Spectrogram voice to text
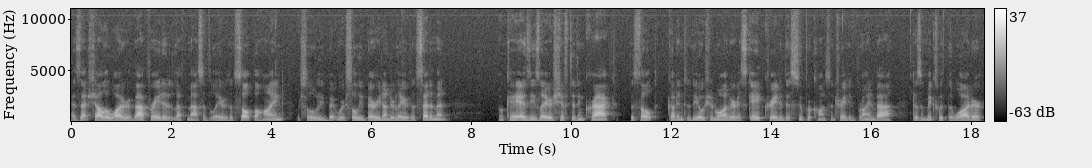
As that shallow water evaporated, it left massive layers of salt behind which slowly were slowly buried under layers of sediment. Okay, as these layers shifted and cracked, the salt got into the ocean water, escaped, created this super concentrated brine bath. Doesn't mix with the water,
